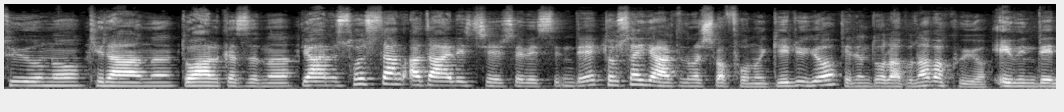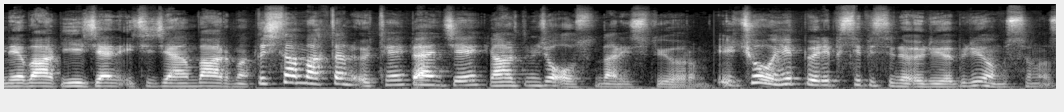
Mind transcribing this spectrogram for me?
suyunu, kiranı, doğalgazını yani sosyal adalet çerçevesinde sosyal yardımlaşma fonu geliyor. Senin dolabına bakıyor. Evinde ne var? Yiyeceğin, içeceğin var mı? Dışlanmaktan öte bence yardımcı olsunlar istiyorum. E, çoğu hep böyle pisi pisine ölüyor biliyor musunuz?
